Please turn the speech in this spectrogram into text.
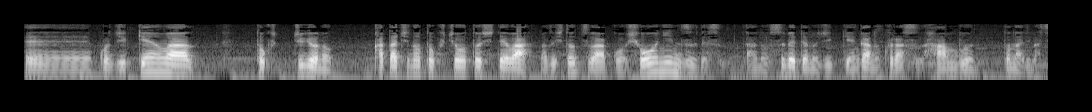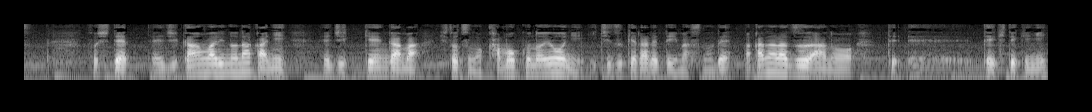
えー、この実験は、授業の形の特徴としては、まず一つはこう少人数です。あの全ての実験があのクラス半分となります。そして、時間割の中に実験がまあ一つの科目のように位置づけられていますので、まあ、必ずあの定期的に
